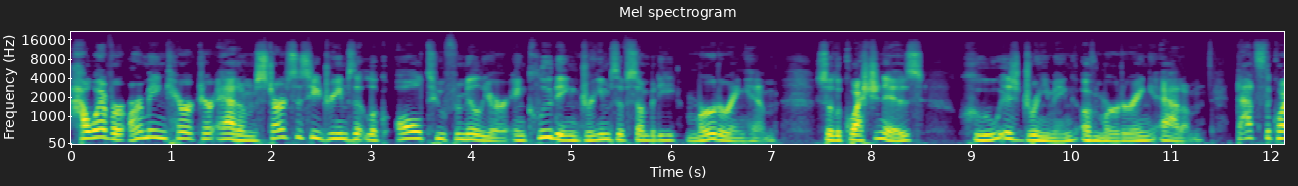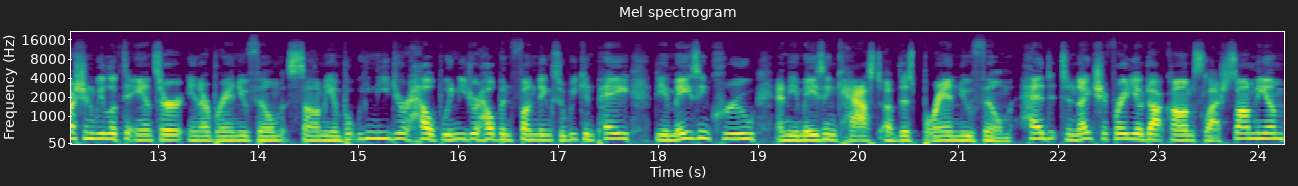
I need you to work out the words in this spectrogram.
However, our main character, Adam, starts to see dreams that look all too familiar, including dreams of somebody murdering him. So the question is, who is dreaming of murdering Adam? That's the question we look to answer in our brand new film, Somnium. But we need your help. We need your help in funding so we can pay the amazing crew and the amazing cast of this brand new film. Head to nightshiftradio.com slash somnium.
